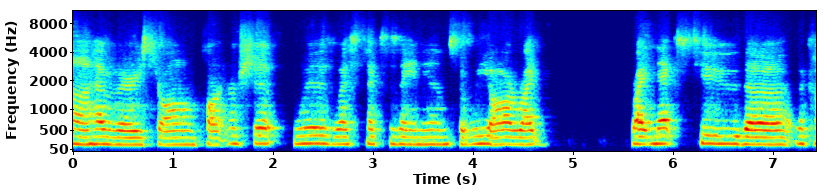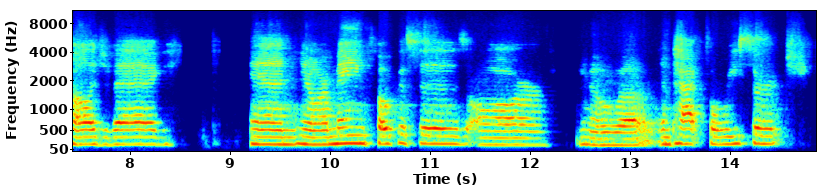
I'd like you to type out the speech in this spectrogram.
uh, have a very strong partnership with West Texas A&M. So we are right right next to the, the College of Ag. And, you know, our main focuses are, you know, uh, impactful research,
